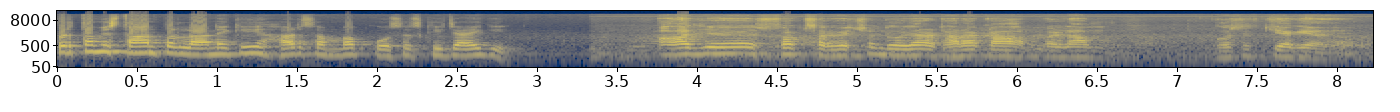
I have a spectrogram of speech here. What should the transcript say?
प्रथम स्थान पर लाने की हर संभव कोशिश की जाएगी। आज स्वच्छ सर्वेक्षण 2018 का परिणाम घोषित किया गया है।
